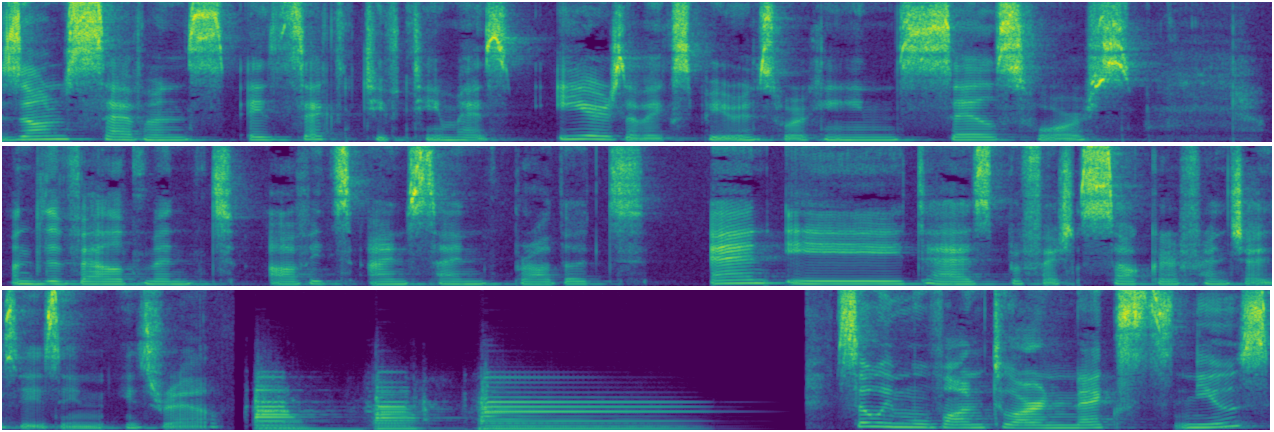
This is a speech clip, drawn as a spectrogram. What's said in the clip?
Zone 7's executive team has years of experience working in Salesforce on the development of its Einstein product, and it has professional soccer franchises in Israel. So we move on to our next news.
